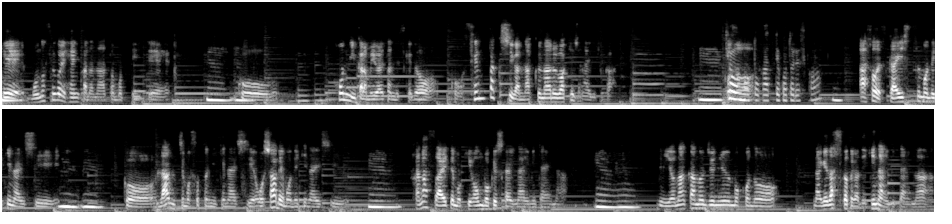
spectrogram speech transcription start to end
でものすごい変化だなと思っていて、うん、こう本人からも言われたんですけどこう選択肢がなくなるわけじゃないですか。うん、今日のとかってことですか、うん、あそうです、外出もできないし、うんうん、こうランチも外に行けないし、おしゃれもできないし、うん、話す相手も基本僕しかいないみたいな、うん。うん、で夜中の授乳もこの投げ出すことができないみたいな、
